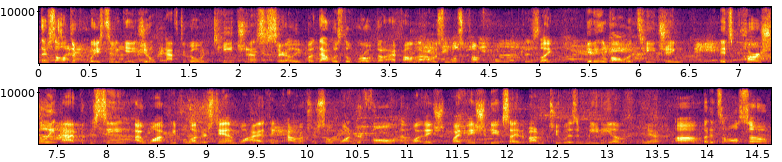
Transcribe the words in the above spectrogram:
there's all different ways to engage. You don't have to go and teach necessarily, but that was the road that I found that I was the most comfortable with. Is like getting involved with teaching. It's partially advocacy. I want people to understand why I think comics are so wonderful and why they should why they should be excited about them too as a medium. Yeah. Um, but it's also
